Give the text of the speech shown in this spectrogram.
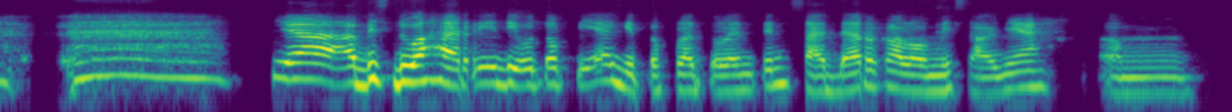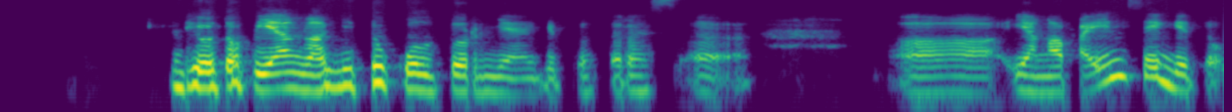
ya, habis dua hari di Utopia gitu, Flatulentin sadar kalau misalnya um, di Utopia nggak gitu kulturnya gitu. Terus uh, uh, ya ngapain sih gitu?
